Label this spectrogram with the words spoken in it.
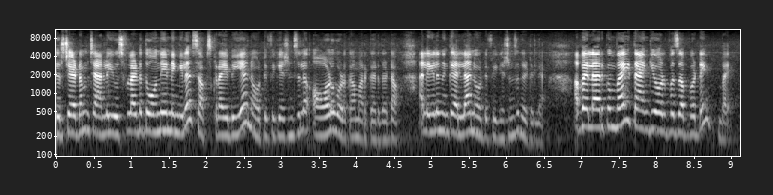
തീർച്ചയായിട്ടും ചാനൽ യൂസ്ഫുൾ ആയിട്ട് തോന്നിയിട്ടുണ്ടെങ്കിൽ സബ്സ്ക്രൈബ് ചെയ്യുക. നോട്ടിഫിക്കേഷൻസിൽ ഓൾ കൊടുക്കാൻ മറക്കരുത് കേട്ടോ. അല്ലെങ്കിൽ നിങ്ങൾക്ക് എല്ലാ നോട്ടിഫിക്കേഷൻസും കിട്ടില്ല. അപ്പോൾ എല്ലാവർക്കും bye thank you all for supporting bye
